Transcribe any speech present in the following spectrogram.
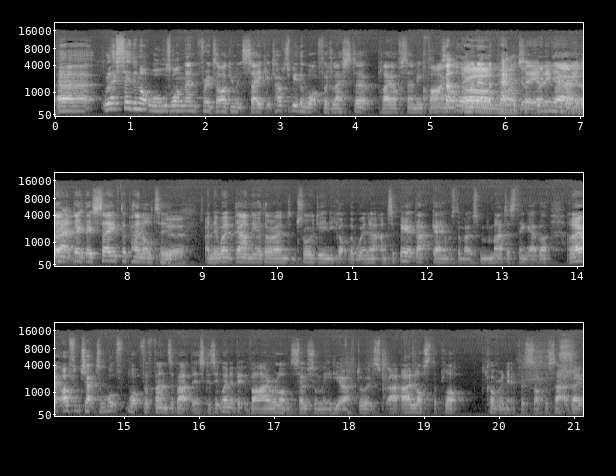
Uh, well, let's say they're not Wolves one then, for argument's sake. It'd have to be the Watford Leicester playoff semi final. Is that the one where they Oh had the penalty and it went yeah, the they, they, they saved the penalty Yeah. and they went down the other end and Troy Deeney got the winner and to be at that game was the most maddest thing ever and I often chat to Watford fans about this because it went a bit viral on social media afterwards I, I lost the plot covering it for Soccer Saturday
